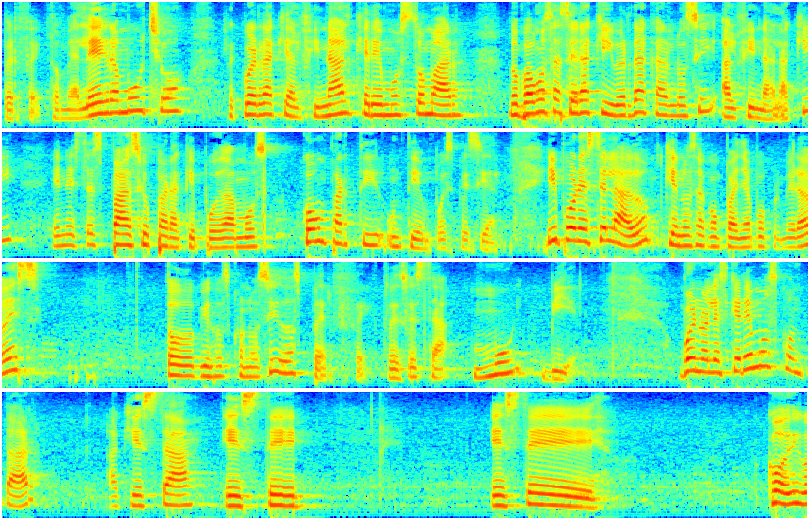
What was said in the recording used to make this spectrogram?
Perfecto, me alegra mucho. Recuerda que al final queremos tomar, nos vamos a hacer aquí, ¿verdad, Carlos? Sí, al final, aquí, en este espacio para que podamos compartir un tiempo especial. Y por este lado, ¿quién nos acompaña por primera vez? Todos viejos conocidos, perfecto, eso está muy bien. Bueno, les queremos contar, aquí está este, este código,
